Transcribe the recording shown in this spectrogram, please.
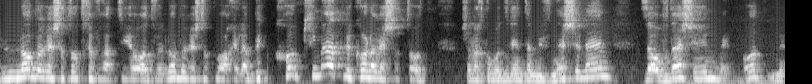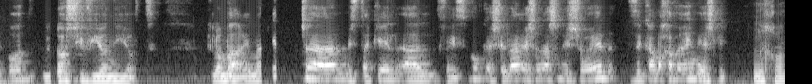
לא ברשתות חברתיות ולא ברשתות מוח, אלא בכל, כמעט בכל הרשתות שאנחנו מודדים את המבנה שלהן, זה העובדה שהן מאוד מאוד לא שוויוניות. כלומר, אם אני למשל מסתכל על פייסבוק, השאלה הראשונה שאני שואל זה כמה חברים יש לי. נכון.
